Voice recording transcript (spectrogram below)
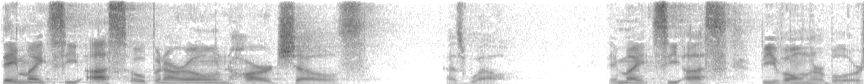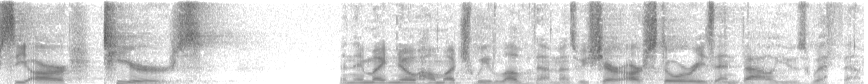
they might see us open our own hard shells as well. They might see us be vulnerable or see our tears. And they might know how much we love them as we share our stories and values with them.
